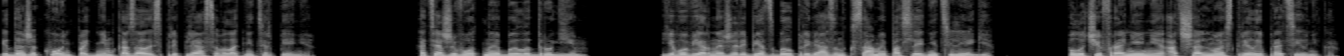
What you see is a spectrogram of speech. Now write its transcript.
и даже конь под ним, казалось, приплясывал от нетерпения. Хотя животное было другим. Его верный жеребец был привязан к самой последней телеге, получив ранение от шальной стрелы противника.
